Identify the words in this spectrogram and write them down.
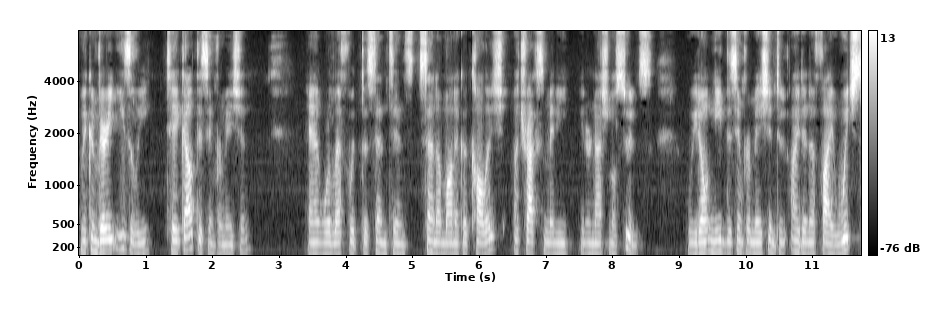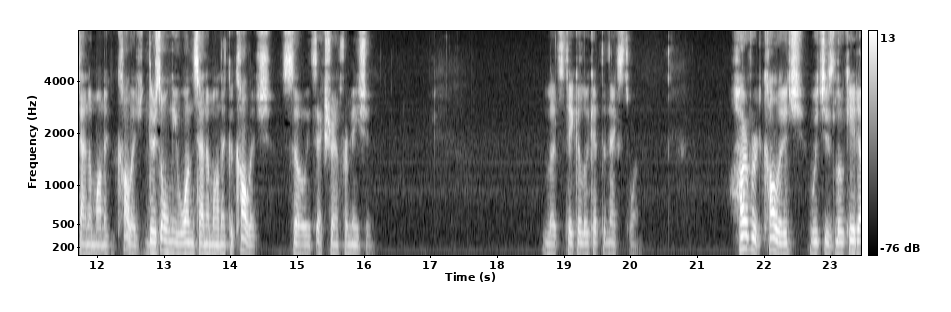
We can very easily take out this information and we're left with the sentence Santa Monica College attracts many international students. We don't need this information to identify which Santa Monica College. There's only one Santa Monica College, so it's extra information. Let's take a look at the next one. Harvard College, which is located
